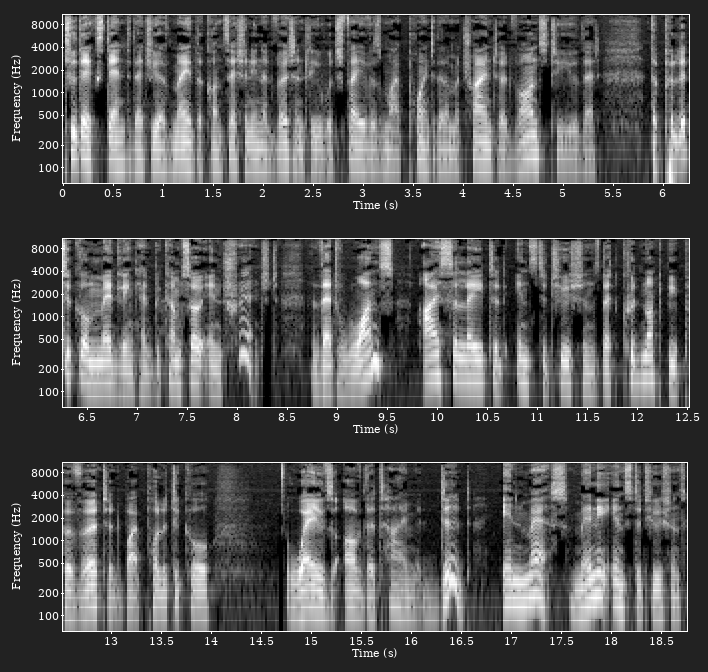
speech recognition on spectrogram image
to the extent that you have made the concession inadvertently, which favors my point that I'm trying to advance to you that the political meddling had become so entrenched that once isolated institutions that could not be perverted by political waves of the time did in mass, many institutions.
